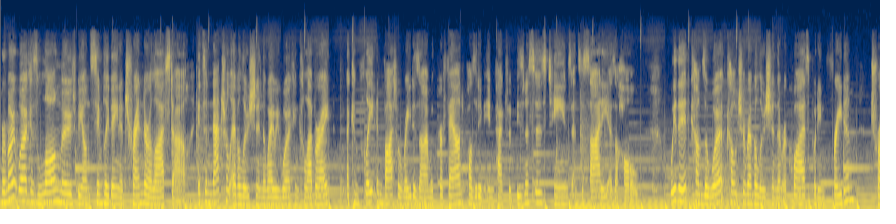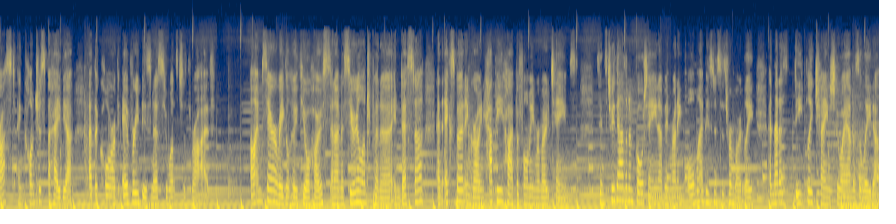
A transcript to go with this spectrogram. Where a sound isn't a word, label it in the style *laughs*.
Remote work has long moved beyond simply being a trend or a lifestyle. It's a natural evolution in the way we work and collaborate, a complete and vital redesign with profound positive impact for businesses, teams, and society as a whole. With it comes a work culture revolution that requires putting freedom, trust, and conscious behaviour at the core of every business who wants to thrive. I'm Sarah Riegelhuth, your host, and I'm a serial entrepreneur, investor, and expert in growing happy, high performing remote teams. Since 2014, I've been running all my businesses remotely, and that has deeply changed who I am as a leader.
